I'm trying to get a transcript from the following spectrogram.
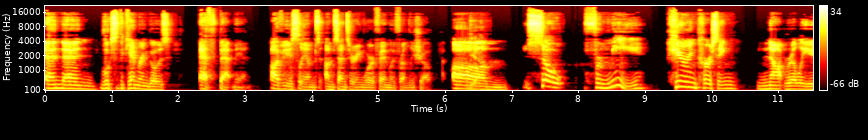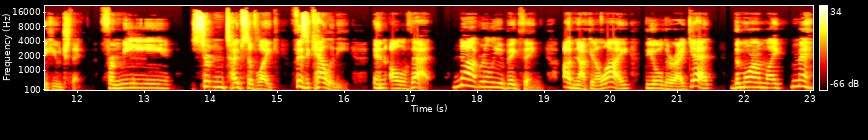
and then looks at the camera and goes F Batman. Obviously I'm I'm censoring we're a family friendly show. Um so for me hearing cursing not really a huge thing. For me certain types of like physicality and all of that not really a big thing. I'm not going to lie, the older I get, the more I'm like, meh,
